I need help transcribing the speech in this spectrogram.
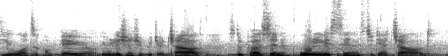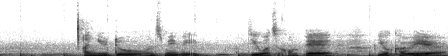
Do you want to compare your, your relationship with your child to the person who listens to their child and you don't, maybe? Do you want to compare your career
